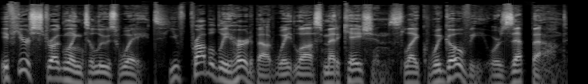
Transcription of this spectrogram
If you're struggling to lose weight, you've probably heard about weight loss medications like Wegovy or Zepbound,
